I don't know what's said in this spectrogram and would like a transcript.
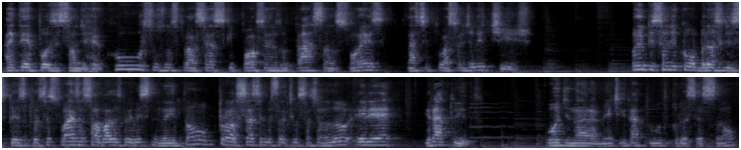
a interposição de recursos nos processos que possam resultar sanções nas situações de litígio. Proibição de cobrança de despesas processuais salvadas previstas em lei. Então, o processo administrativo sancionador ele é gratuito, ordinariamente gratuito, por exceção,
